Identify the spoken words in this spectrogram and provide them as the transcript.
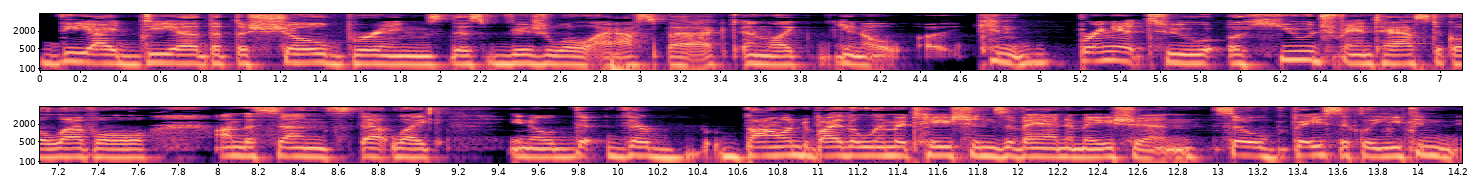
the idea that the show brings this visual aspect and like you know can bring it to a huge fantastical level on the sense that like you know th- they're bound by the limitations of animation. So basically you can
